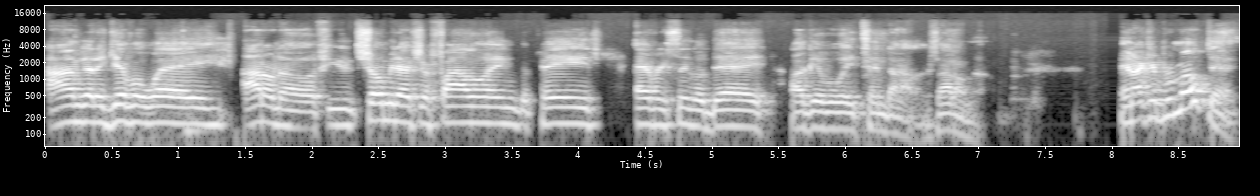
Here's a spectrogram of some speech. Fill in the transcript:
I'm gonna give away. I don't know if you show me that you're following the page every single day. I'll give away ten dollars. I don't know, and I can promote that.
